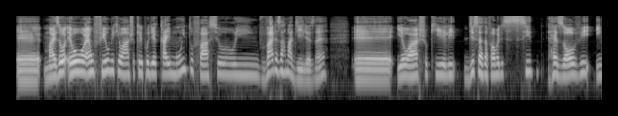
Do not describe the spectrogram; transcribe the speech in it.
É, mas eu, eu- é um filme que eu acho que ele podia cair muito fácil em várias armadilhas, né? É, e eu acho que ele, de certa forma, ele se resolve em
